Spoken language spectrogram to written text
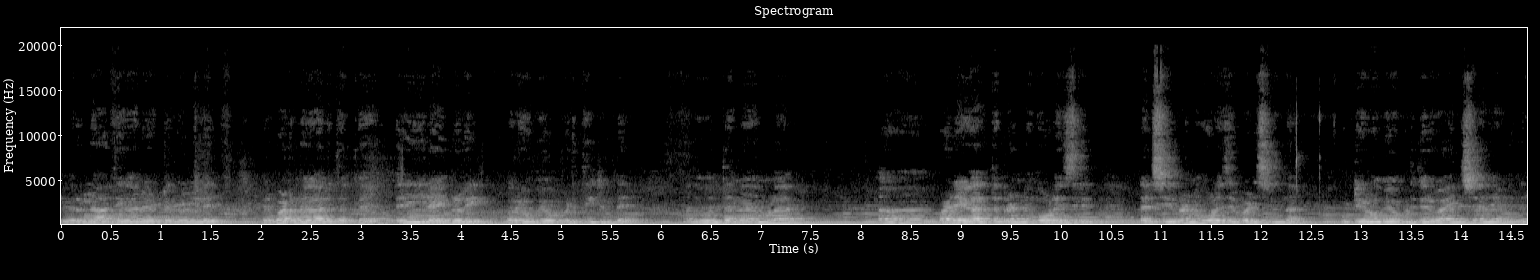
ഇവരുടെ ആദ്യ കാലഘട്ടങ്ങളിൽ ഒരു പഠനകാലത്തൊക്കെ ഈ ലൈബ്രറി കുറേ ഉപയോഗപ്പെടുത്തിയിട്ടുണ്ട്. അതുപോലെ തന്നെ നമ്മളെ പഴയ കാലത്ത് ബ്രണ്ണൻ കോളേജിൽ തലശ്ശേരി ബ്രണ്ണൻ കോളേജിൽ പഠിച്ചിരുന്ന കുട്ടികൾ ഉപയോഗപ്പെടുത്തിയ ഒരു വായനശാലയാണിത്.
